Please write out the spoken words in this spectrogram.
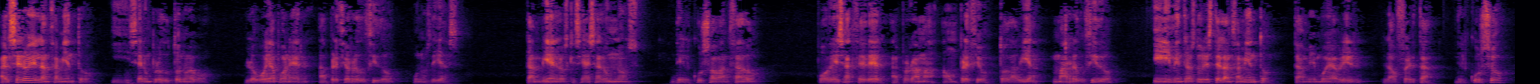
Al ser hoy el lanzamiento y ser un producto nuevo, lo voy a poner a precio reducido unos días. También los que seáis alumnos del curso avanzado podéis acceder al programa a un precio todavía más reducido y mientras dure este lanzamiento también voy a abrir la oferta del curso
